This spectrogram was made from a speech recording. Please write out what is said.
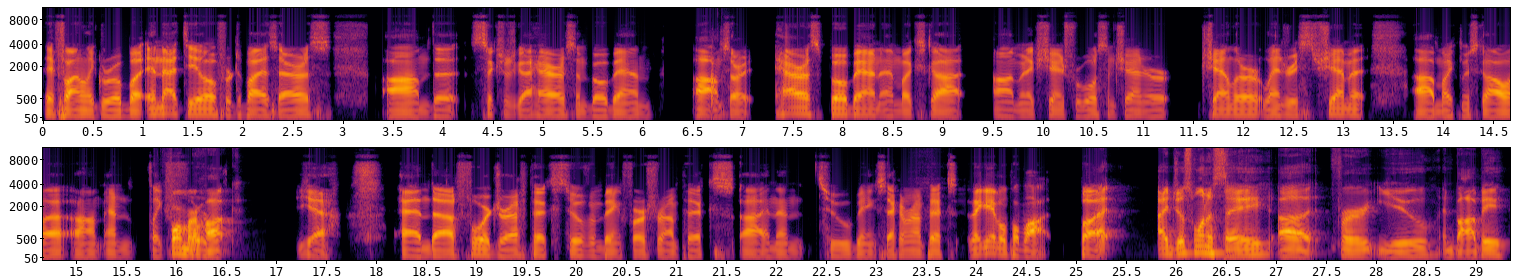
they finally grew. But in that deal for Tobias Harris, um, the Sixers got Harris and Boban. Uh, I'm sorry, Harris, Boban, and Mike Scott um, in exchange for Wilson Chandler, Chandler, Landry Shamet, uh, Mike Muscala, um, and like Former four- Hawk. yeah, and uh, four draft picks, two of them being first round picks, uh, and then two being second round picks. They gave up a lot, but I, I just want to say uh, for you and Bobby,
